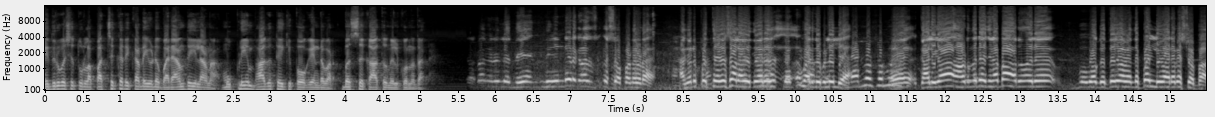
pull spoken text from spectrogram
എതിർവശത്തുള്ള പച്ചക്കറി കടയുടെ വരാന്തയിലാണ് മുപ്ലിയം ഭാഗത്തേക്ക് പോകേണ്ടവർ ബസ് കാത്തു നിൽക്കുന്നത് അങ്ങനെ പ്രത്യേക സ്ഥലം ഇതുവരെ മരുന്നപ്പള്ളിയില്ല കലിക അവിടുന്ന് രചന ബാറ് മുതൽ മുഖത്ത് ഗോവിന്ദ പള്ളി വരെ ബസ് സ്റ്റോപ്പാ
